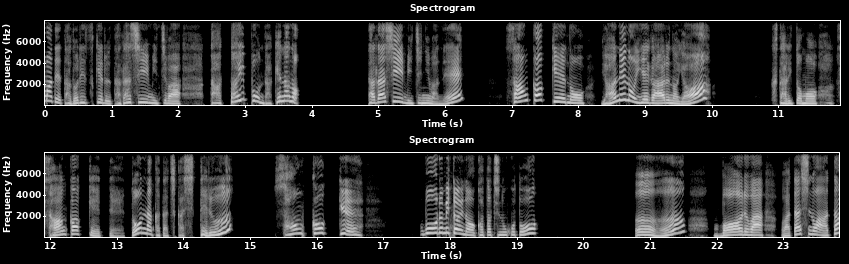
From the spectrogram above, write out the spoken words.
までたどり着ける正しい道はたった一本だけなの。正しい道にはね三角形の屋根の家があるのよ。二人とも三角形ってどんな形か知ってる？三角形ボールみたいな形のこと？うんうん。ボールは私の頭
